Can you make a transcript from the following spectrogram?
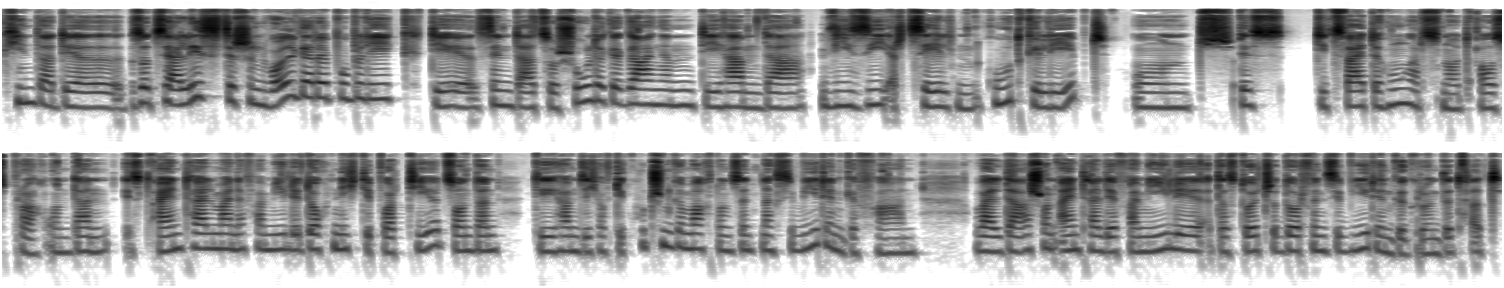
Kinder der sozialistischen Wolga-Republik. Die sind da zur Schule gegangen. Die haben da, wie sie erzählten, gut gelebt. Und bis die zweite Hungersnot ausbrach. Und dann ist ein Teil meiner Familie doch nicht deportiert, sondern die haben sich auf die Kutschen gemacht und sind nach Sibirien gefahren, weil da schon ein Teil der Familie das deutsche Dorf in Sibirien gegründet hat.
